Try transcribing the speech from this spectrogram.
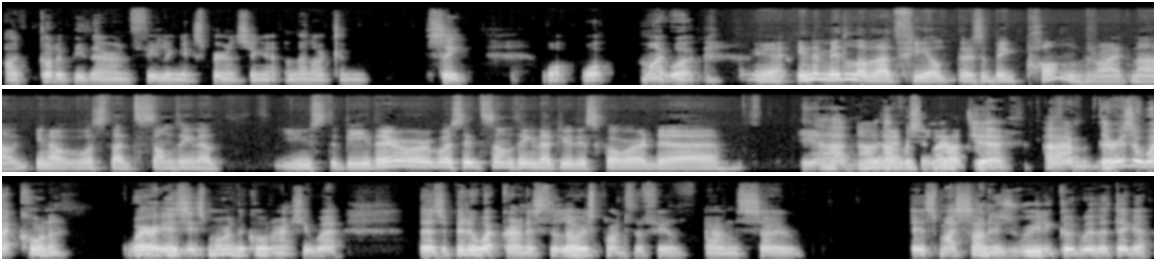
I've got to be there and feeling, experiencing it, and then I can see what what might work. Yeah, in the middle of that field, there's a big pond right now. You know, was that something that used to be there, or was it something that you discovered? Uh, yeah, no, that was my idea. Um, there is a wet corner. Where it is, it's more in the corner actually, where there's a bit of wet ground. It's the lowest point of the field, and so it's my son who's really good with a digger,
